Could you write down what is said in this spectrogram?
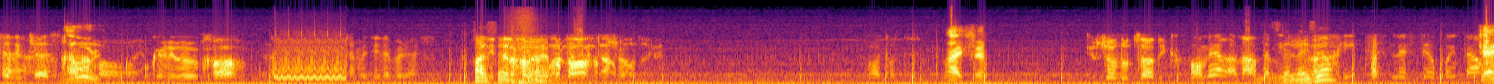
צדיק 19. נעול. אוקיי, אני רואה אותך. גם ב-TWS. אני אתן לך מטרה חדשה. רייפר. תרשום נו צדיק. עומר, אמרת? מזרחית לסטיר פוינט 4? כן.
